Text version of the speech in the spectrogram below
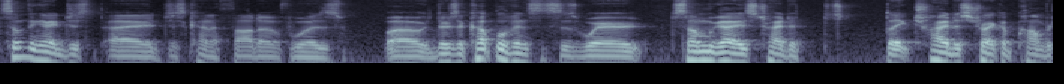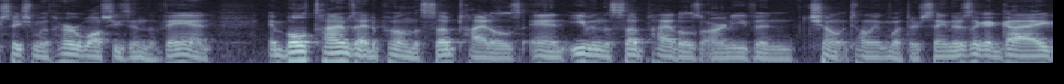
something I just I just kind of thought of was uh, there's a couple of instances where some guys try to like try to strike up conversation with her while she's in the van, and both times I had to put on the subtitles, and even the subtitles aren't even cho- telling what they're saying. There's like a guy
